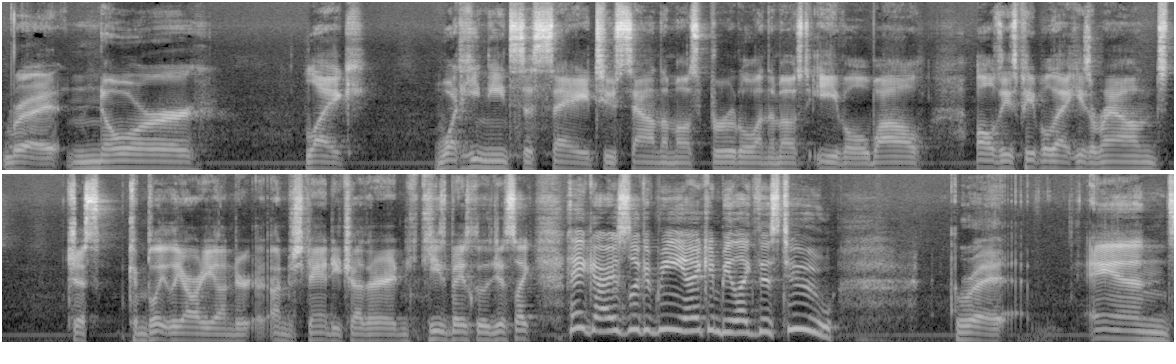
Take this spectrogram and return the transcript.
Right. nor like what he needs to say to sound the most brutal and the most evil, while all these people that he's around just completely already under understand each other and he's basically just like hey guys look at me i can be like this too Right. and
